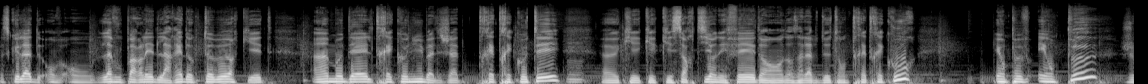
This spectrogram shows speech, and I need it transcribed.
Parce que là, de- on- on- là, vous parlez de la Red October qui est un modèle très connu, bah, déjà très très coté, Mm. euh, qui, est, qui est- qui est sorti en effet dans, dans un laps de temps très très court. Et on peut, et on peut je,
